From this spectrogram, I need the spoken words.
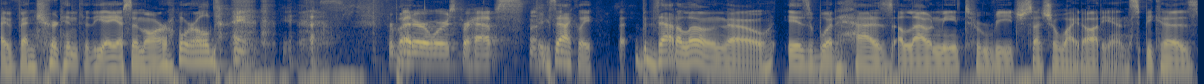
I ventured into the ASMR world. yes. for better or worse perhaps exactly. But that alone, though, is what has allowed me to reach such a wide audience because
